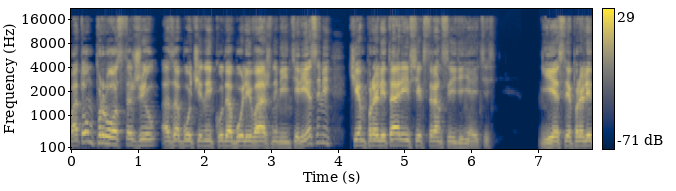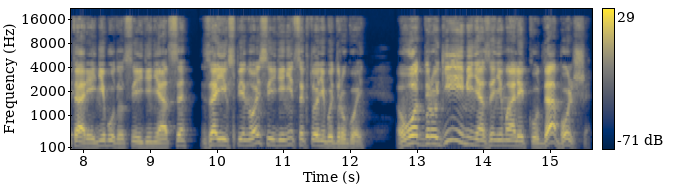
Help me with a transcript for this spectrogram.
потом просто жил, озабоченный куда более важными интересами, чем пролетарии всех стран соединяетесь. Если пролетарии не будут соединяться, за их спиной соединится кто-нибудь другой. Вот другие меня занимали куда больше.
